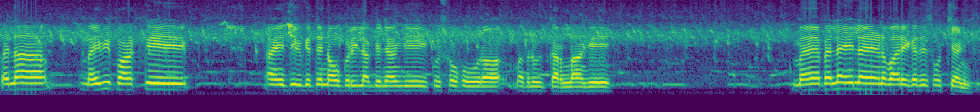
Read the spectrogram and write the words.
ਪਹਿਲਾਂ ਮੈਂ ਵੀ ਪੜ੍ਹ ਕੇ ਐਂ ਸੀ ਵੀ ਕਿਤੇ ਨੌਕਰੀ ਲੱਗ ਜਾਾਂਗੇ ਕੁਝ ਹੋਰ ਮਤਲਬ ਕਰ ਲਾਂਗੇ। ਮੈਂ ਪਹਿਲਾਂ ਇਹ ਲੈਣ ਬਾਰੇ ਕਦੇ ਸੋਚਿਆ ਨਹੀਂ ਸੀ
